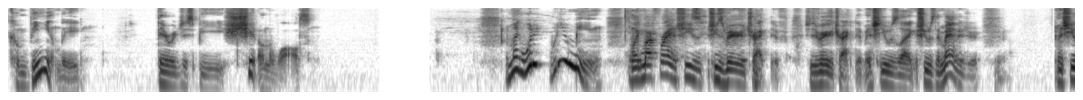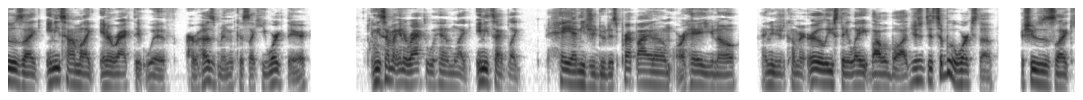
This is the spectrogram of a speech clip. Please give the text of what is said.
conveniently, there would just be shit on the walls. I'm like, what do you, what do you mean? Like my friend, she's she's very attractive. She's very attractive, and she was like, she was the manager, and she was like, anytime I like interacted with her husband, because like he worked there, anytime I interacted with him, like any type, like, hey, I need you to do this prep item, or hey, you know, I need you to come in early, stay late, blah blah blah, just just typical work stuff. And she was just like,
